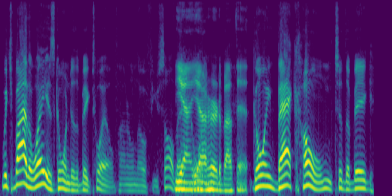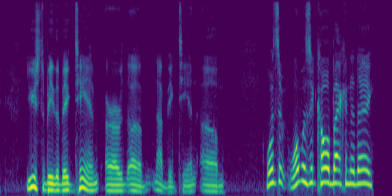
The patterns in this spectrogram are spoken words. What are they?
which by the way is going to the big 12 i don't know if you saw that. Yeah, yeah, I heard about that. going back home to the big used to be the big 10 or uh, not big 10 um, what's it what was it called back in the day?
